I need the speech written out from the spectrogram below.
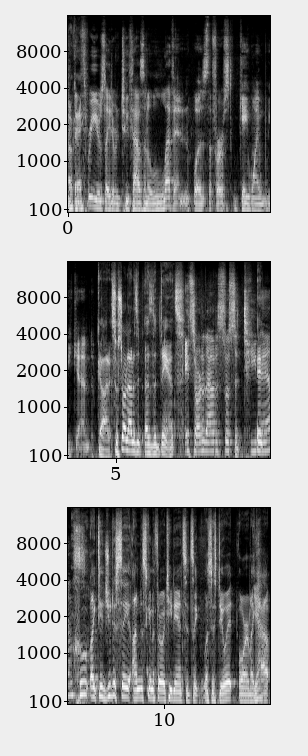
Okay. And three years later, in 2011, was the first Gay Wine Weekend. Got it. So it started out as a, as a dance. It started out as just a tea And dance. Who like did you just say I'm just going to throw a tea dance? It's like let's just do it, or like Yeah. how?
